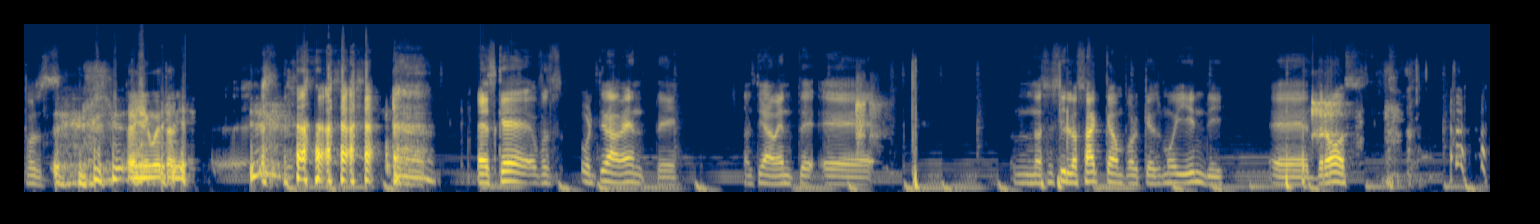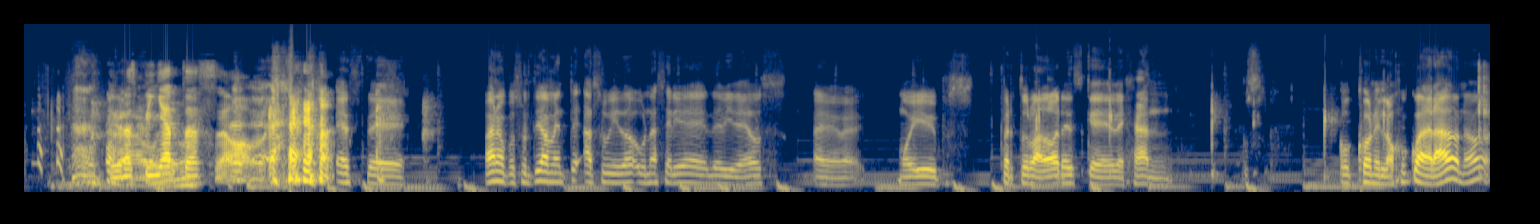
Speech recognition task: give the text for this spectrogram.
Pues, También, güey, también. es que, pues, últimamente, últimamente, eh, no sé si lo sacan porque es muy indie. Eh, Dross, Hay unas Ah, piñatas. este, bueno, pues últimamente ha subido una serie de, de videos eh, muy pues, perturbadores que dejan pues, co- con, el ojo cuadrado, ¿no?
